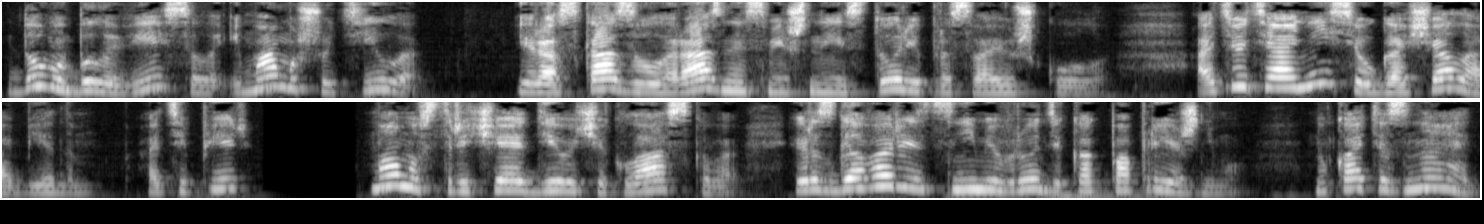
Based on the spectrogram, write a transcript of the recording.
дома было весело, и мама шутила, и рассказывала разные смешные истории про свою школу, а тетя Анися угощала обедом. А теперь мама встречает девочек ласково и разговаривает с ними вроде как по-прежнему, но Катя знает,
